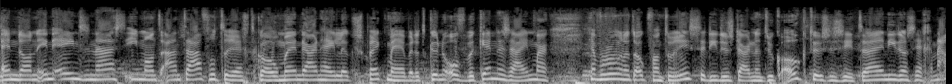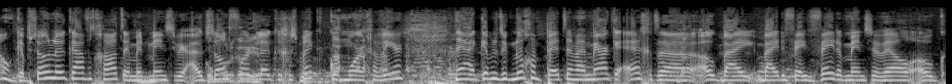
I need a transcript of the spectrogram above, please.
En dan ineens naast iemand aan tafel terechtkomen. En daar een heel leuk gesprek mee hebben. Dat kunnen of bekenden zijn. Maar ja, we horen het ook van toeristen die dus daar natuurlijk ook tussen zitten. En die dan zeggen, nou, ik heb zo'n leuke avond gehad. En met mensen weer uit Zandvoort, leuke gesprekken. Kom morgen weer. Nou ja, ik heb natuurlijk nog een pet. En wij merken echt, uh, ook bij, bij de VVV, dat mensen wel ook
